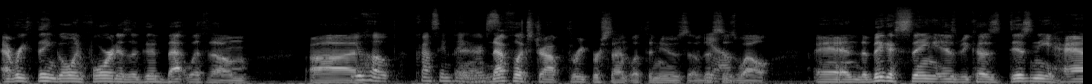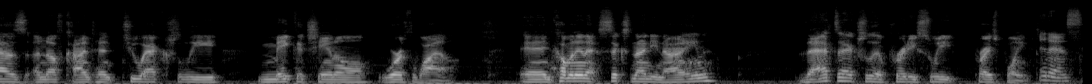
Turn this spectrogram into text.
Everything going forward is a good bet with them. Uh, You hope. Crossing fingers. Netflix dropped three percent with the news of this Yeah. as well. And the biggest thing is because Disney has enough content to actually make a channel worthwhile. And coming in at six ninety nine, that's actually a pretty sweet price point. It is.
